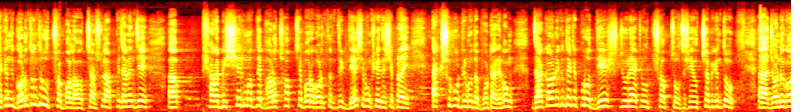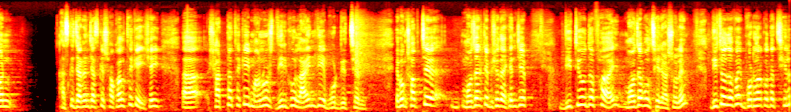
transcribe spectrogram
দেখেন যে গণতন্ত্র উৎসব বলা হচ্ছে। আসলে আপনি জানেন যে সারা বিশ্বের মধ্যে ভারত সবচেয়ে বড় গণতান্ত্রিক দেশ এবং সেই দেশে প্রায় একশো কোটির মতো ভোটার। এবং যার কারণে কিন্তু একটা পুরো দেশ জুড়ে একটা উৎসব চলছে। সেই উৎসবে কিন্তু জনগণ আজকে জানেন যে আজকে সকাল থেকেই সেই সাতটা থেকেই মানুষ দীর্ঘ লাইন দিয়ে ভোট দিচ্ছেন। এবং সবচেয়ে মজার একটা বিষয় দেখেন যে দ্বিতীয় দফায় মজা বলছি না আসলে, দ্বিতীয় দফায় ভোট হওয়ার কথা ছিল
